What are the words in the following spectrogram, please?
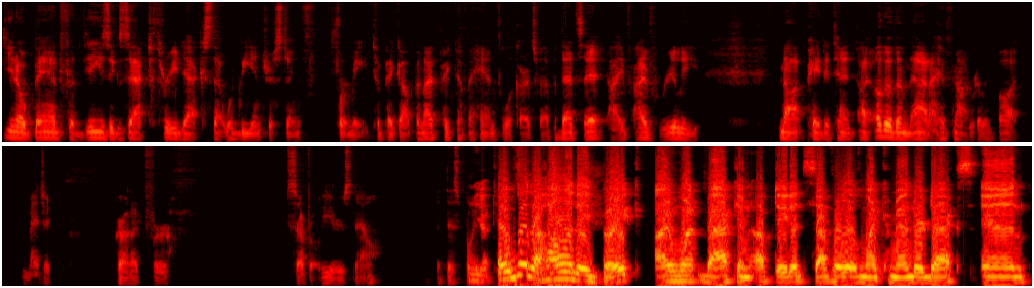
you know, band for these exact three decks that would be interesting f- for me to pick up? And I've picked up a handful of cards for that, but that's it. I've I've really not paid attention. Other than that, I have not really bought Magic product for several years now. At this point, Yeah, over the holiday break, I went back and updated several of my commander decks, and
